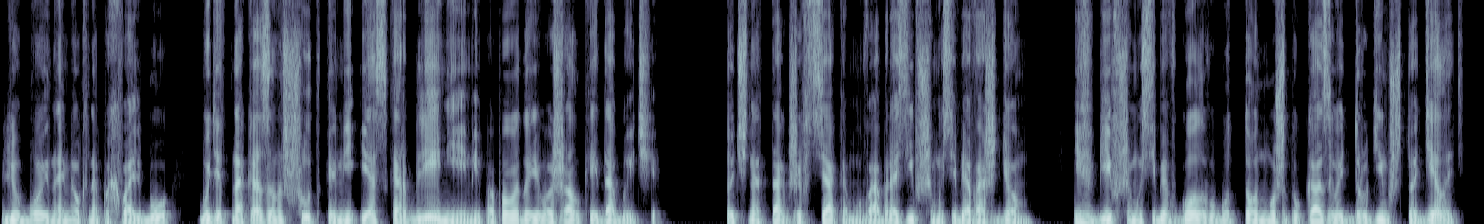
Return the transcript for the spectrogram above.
Любой намек на похвальбу будет наказан шутками и оскорблениями по поводу его жалкой добычи. Точно так же всякому вообразившему себя вождем и вбившему себе в голову, будто он может указывать другим, что делать,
